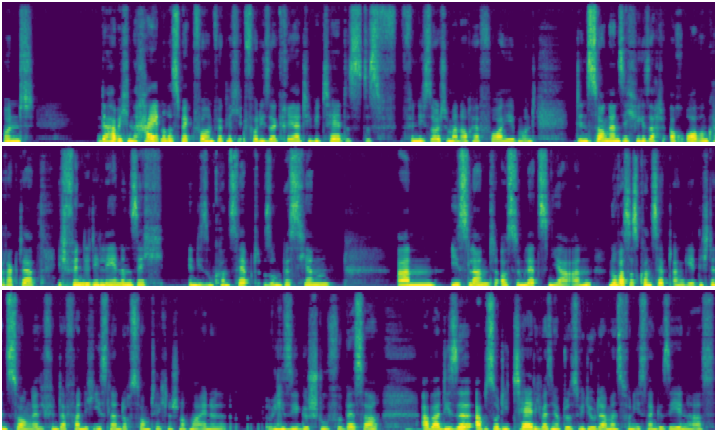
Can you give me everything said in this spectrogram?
Und da habe ich einen heiden Respekt vor und wirklich vor dieser Kreativität. Das, das finde ich, sollte man auch hervorheben. Und den Song an sich, wie gesagt, auch Ohrwurm-Charakter. Ich finde, die lehnen sich in diesem Konzept so ein bisschen an Island aus dem letzten Jahr an. Nur was das Konzept angeht, nicht den Song. Also ich finde, da fand ich Island doch songtechnisch noch mal eine riesige Stufe besser. Mhm. Aber diese Absurdität, ich weiß nicht, ob du das Video damals von Island gesehen hast.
